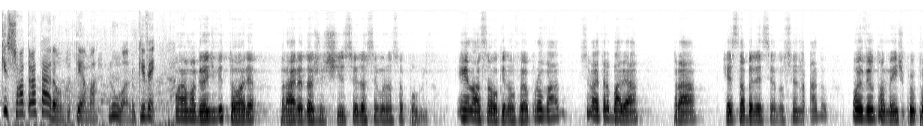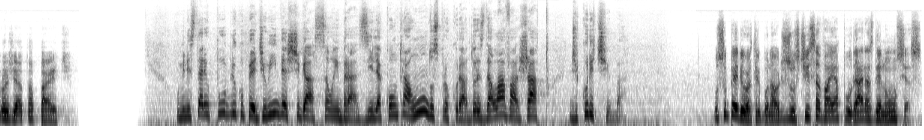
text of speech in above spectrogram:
que só tratarão do tema no ano que vem. É uma grande vitória para a área da justiça e da segurança pública. Em relação ao que não foi aprovado, se vai trabalhar para restabelecer no Senado ou, eventualmente, por projeto à parte. O Ministério Público pediu investigação em Brasília contra um dos procuradores da Lava Jato de Curitiba. O Superior Tribunal de Justiça vai apurar as denúncias.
